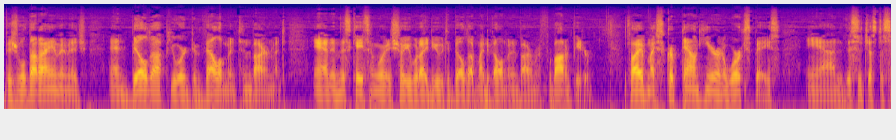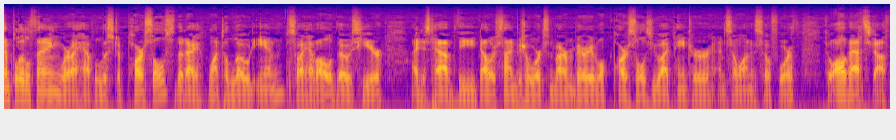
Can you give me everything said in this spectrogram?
visual.im image and build up your development environment. And in this case, I'm going to show you what I do to build up my development environment for Bottom Feeder. So I have my script down here in a workspace, and this is just a simple little thing where I have a list of parcels that I want to load in. So I have all of those here. I just have the dollar sign VisualWorks environment variable, parcels, UI painter, and so on and so forth. So all that stuff.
